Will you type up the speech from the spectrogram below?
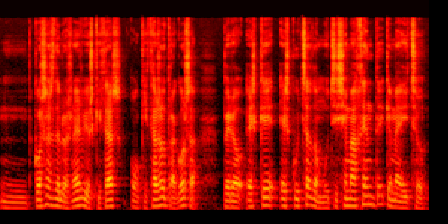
mm, cosas de los nervios quizás, o quizás otra cosa. Pero es que he escuchado muchísima gente que me ha dicho,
